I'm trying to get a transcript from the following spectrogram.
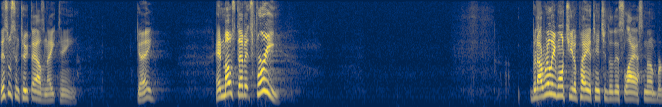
This was in 2018. Okay? And most of it's free. But I really want you to pay attention to this last number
